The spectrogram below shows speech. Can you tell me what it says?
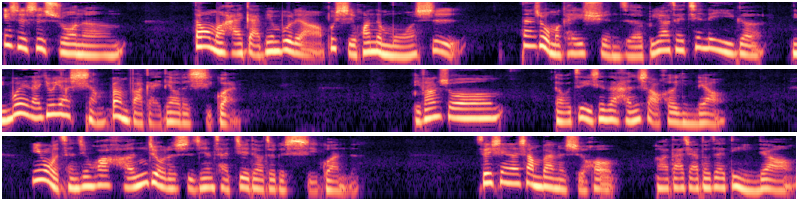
意思是说呢，当我们还改变不了不喜欢的模式，但是我们可以选择不要再建立一个你未来又要想办法改掉的习惯。比方说，我自己现在很少喝饮料，因为我曾经花很久的时间才戒掉这个习惯的，所以现在上班的时候。啊，大家都在订饮料，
